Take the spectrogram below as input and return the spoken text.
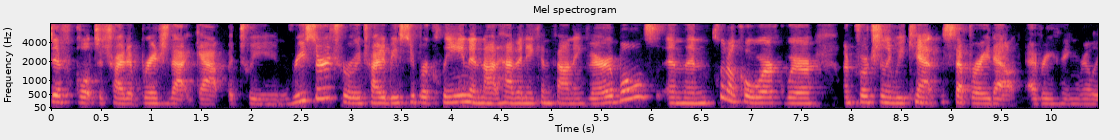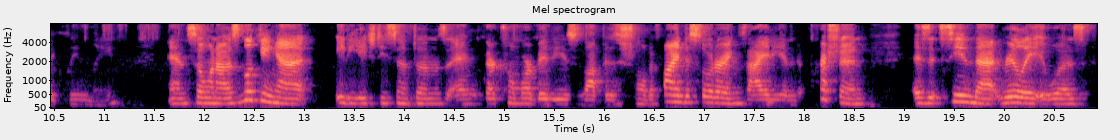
difficult to try to bridge that gap between research where we try to be super clean and not have any confounding variables and then clinical work where unfortunately we can't separate out everything really cleanly. And so when i was looking at adhd symptoms and their comorbidities with oppositional defiant disorder anxiety and depression is it seemed that really it was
